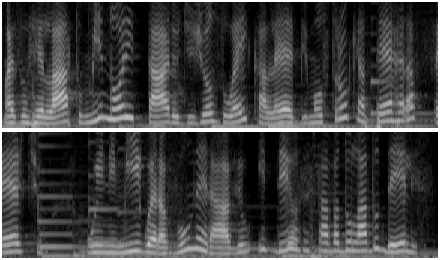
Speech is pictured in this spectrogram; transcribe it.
Mas o relato minoritário de Josué e Caleb mostrou que a terra era fértil, o inimigo era vulnerável e Deus estava do lado deles.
